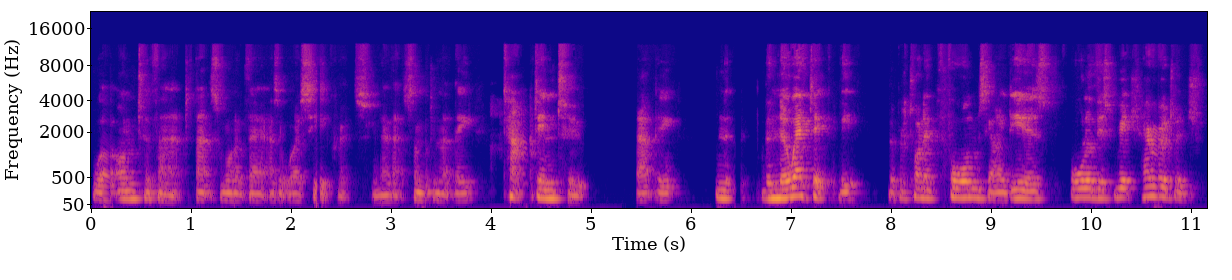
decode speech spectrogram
were onto that. That's one of their, as it were, secrets. You know, that's something that they tapped into that the, the noetic, the, the Platonic forms, the ideas, all of this rich heritage,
